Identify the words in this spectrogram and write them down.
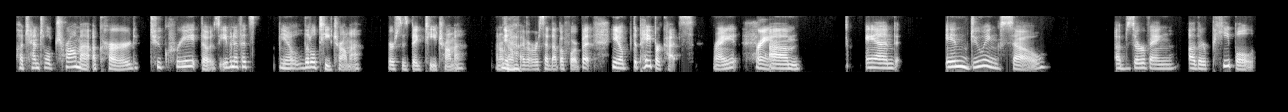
potential trauma occurred to create those, even if it's, you know, little t trauma versus big T trauma? I don't yeah. know if I've ever said that before, but, you know, the paper cuts, right? Right. Um, and in doing so, observing other people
